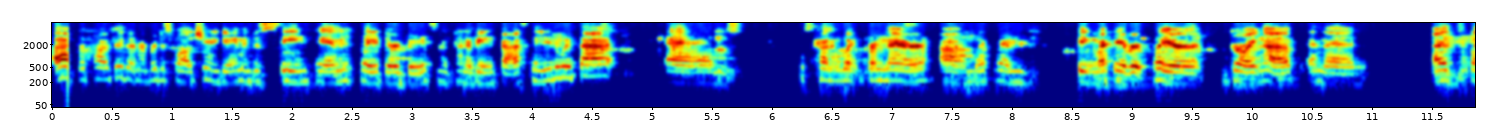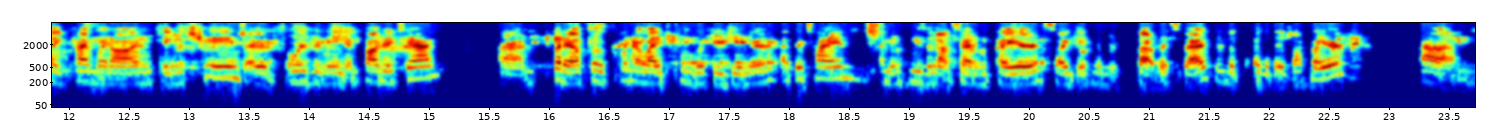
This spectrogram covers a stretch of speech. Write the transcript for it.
Uh, for Padres, I remember just watching a game and just seeing him play third base and kind of being fascinated with that. And just kind of went from there um, with him being my favorite player growing up. And then as like time went on, things changed. I always remained a Padres fan. Um, but I also kind of liked Ken Griffey Jr. at the time. I mean, he's an outstanding player, so I give him that respect as a, as a baseball player. Um,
